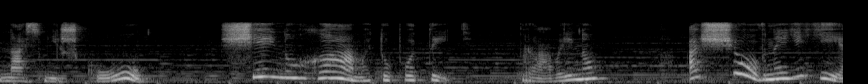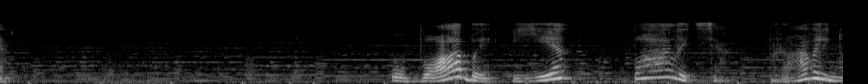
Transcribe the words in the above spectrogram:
на сніжку, ще й ногами тупотить. Правильно. А що в неї є? У баби є палиця. Правильно.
